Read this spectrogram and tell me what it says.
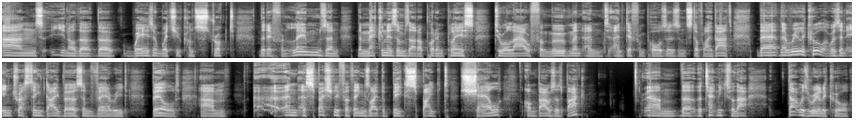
and you know the the ways in which you construct the different limbs and the mechanisms that are put in place to allow for movement and and different poses and stuff like that. They're they're really cool. It was an interesting, diverse, and varied build. Um, uh, and especially for things like the big spiked shell on Bowser's back um, the the techniques for that that was really cool.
